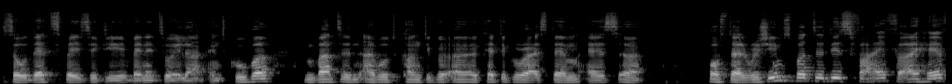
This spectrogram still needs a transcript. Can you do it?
So that's basically Venezuela and Cuba. But uh, I would categorize them as hostile regimes. But these five, I have,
